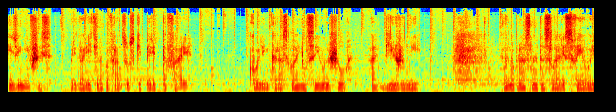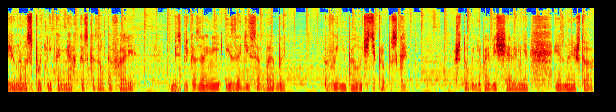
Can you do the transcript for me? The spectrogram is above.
извинившись предварительно по-французски перед Тафари. Коленька раскланялся и вышел, обиженный. «Вы напрасно отослали своего юного спутника», — мягко сказал Тафари. «Без приказаний из Адиса-Бебы вы не получите пропуск» что бы ни пообещали мне. Я знаю, что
